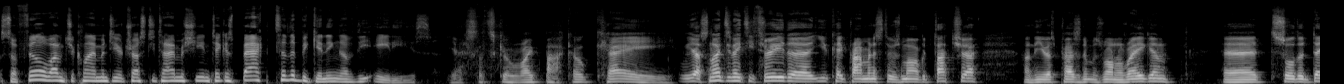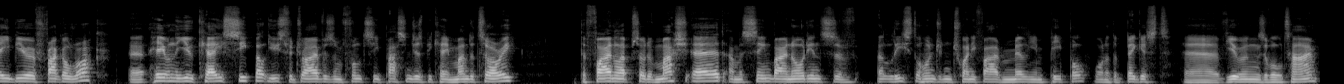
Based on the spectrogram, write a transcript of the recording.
So, Phil, why don't you climb into your trusty time machine and take us back to the beginning of the 80s? Yes, let's go right back. Okay. Yes, 1983, the UK Prime Minister was Margaret Thatcher and the US President was Ronald Reagan. Uh, saw the debut of Fraggle Rock. Uh, here in the UK, seatbelt use for drivers and front seat passengers became mandatory. The final episode of MASH aired and was seen by an audience of at least 125 million people, one of the biggest uh, viewings of all time.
